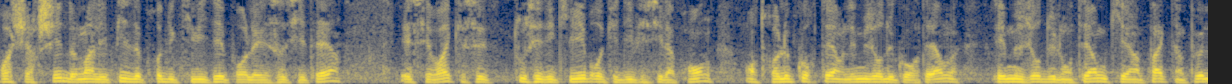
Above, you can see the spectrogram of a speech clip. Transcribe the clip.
rechercher demain les pistes de productivité pour les sociétaires. Et c'est vrai que c'est tout cet équilibre qui est difficile à prendre entre le court terme, les mesures du court terme, et les mesures du long terme qui impactent un peu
